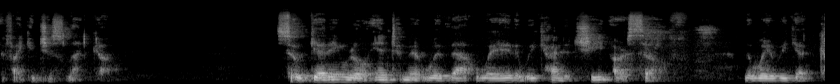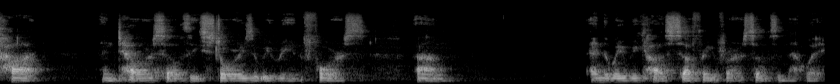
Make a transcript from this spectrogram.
if I could just let go. So, getting real intimate with that way that we kind of cheat ourselves, the way we get caught and tell ourselves these stories that we reinforce, um, and the way we cause suffering for ourselves in that way.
